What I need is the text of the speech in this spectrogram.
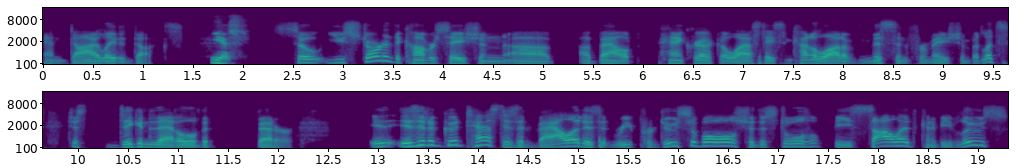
and dilated ducts. Yes. So you started the conversation uh, about pancreatic elastase and kind of a lot of misinformation, but let's just dig into that a little bit better. Is, is it a good test? Is it valid? Is it reproducible? Should the stool be solid? Can it be loose?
